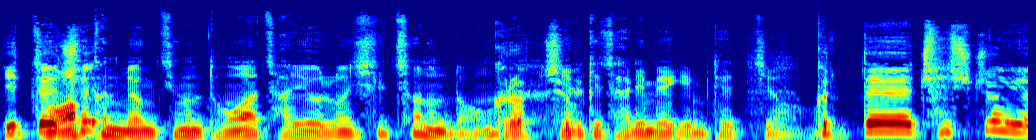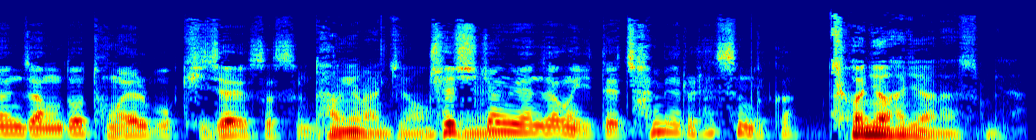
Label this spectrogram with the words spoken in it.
이때 최- 정확한 명칭은 동아 자유언론 실천운동 그렇죠. 이렇게 자리매김됐죠. 그때 최시중 위원장도 동아일보 기자였었습니다. 당연하죠. 최시중 예. 위원장은 이때 참여를 했습니까? 전혀 하지 않았습니다.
